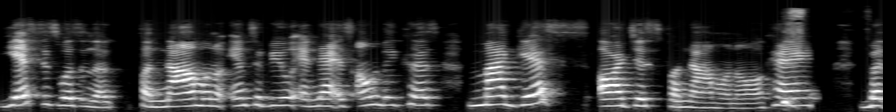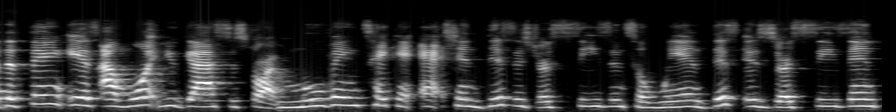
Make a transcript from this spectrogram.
Yes, this was a phenomenal interview, and that is only because my guests are just phenomenal. Okay. but the thing is, I want you guys to start moving, taking action. This is your season to win. This is your season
